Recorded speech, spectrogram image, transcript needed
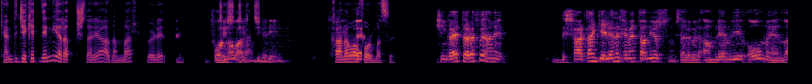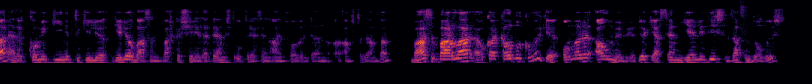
kendi ceketlerini yaratmışlar ya adamlar böyle. Forma çeşit, var çeşit yani Karnaval evet. forması. İşin gayet tarafı hani dışarıdan gelenleri hemen tanıyorsun. Mesela böyle amblemli olmayanlar yani komik giyinip de geliyor geliyor bazen başka şehirlerden işte Utrecht'ten, Eindhoven'den, Amsterdam'dan. Bazı barlar o kadar kalabalık oluyor ki onları almıyor bile. Diyor ki ya sen yerli değilsin zaten doluyuz.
